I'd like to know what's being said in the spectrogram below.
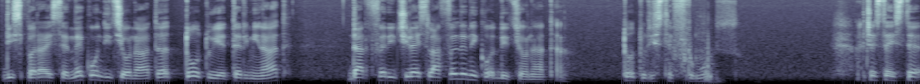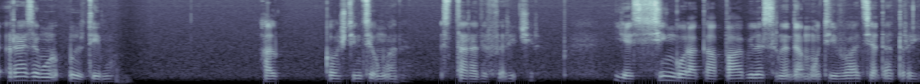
disperarea este necondiționată, totul e terminat, dar fericirea este la fel de necondiționată. Totul este frumos. Acesta este reazemul ultim al conștiinței umane, starea de fericire. E singura capabilă să ne dea motivația de a trăi.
